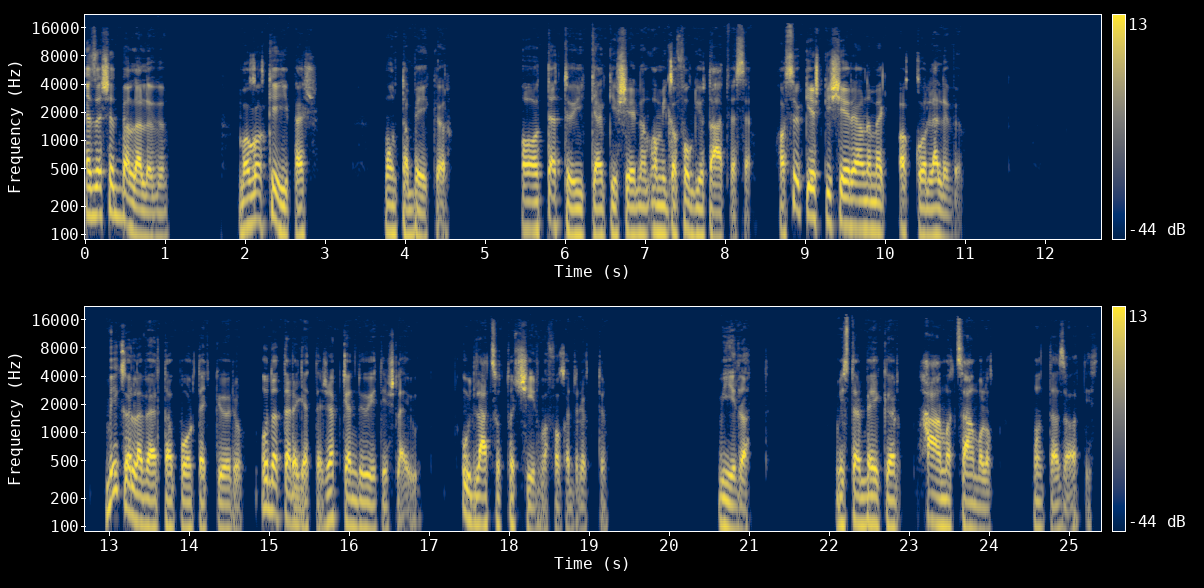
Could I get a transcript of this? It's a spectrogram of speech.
Ez esetben lelövöm. Maga képes, mondta Baker. A tetőig kell kísérnem, amíg a foglyot átveszem. Ha szökést kísérelne meg, akkor lelövöm. Baker leverte a port egy körről, oda teregette zsebkendőjét és leült. Úgy látszott, hogy sírva fakad rögtön. Virratt. Mr. Baker, hármat számolok, mondta az altiszt.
